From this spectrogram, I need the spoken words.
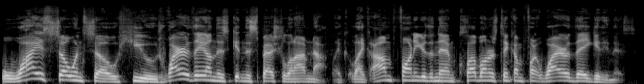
well why is so and so huge why are they on this getting this special and I'm not like like I'm funnier than them club owners think I'm funny why are they getting this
